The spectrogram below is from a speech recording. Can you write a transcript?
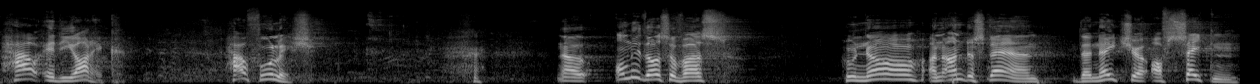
How idiotic. How foolish. now, only those of us who know and understand the nature of Satan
